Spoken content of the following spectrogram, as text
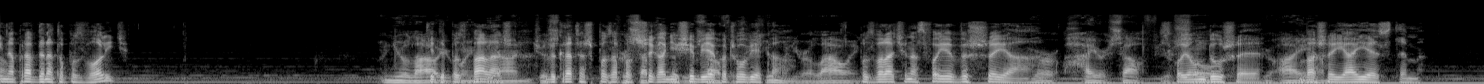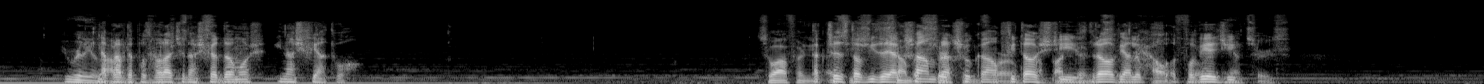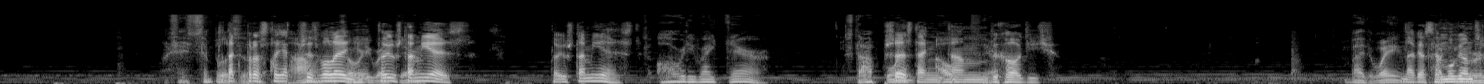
i naprawdę na to pozwolić? Kiedy pozwalasz, wykraczasz poza postrzeganie siebie jako człowieka. Pozwalacie na swoje wyższe ja, swoją duszę, wasze ja jestem. Naprawdę pozwalacie na świadomość i na światło. Tak często widzę, jak Szambra szuka obfitości, zdrowia lub odpowiedzi. To tak proste jak przyzwolenie. To już tam jest. To już tam jest. Przestań tam wychodzić. Nawiasem mówiąc,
